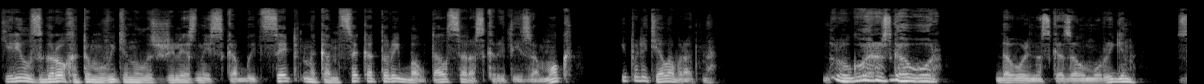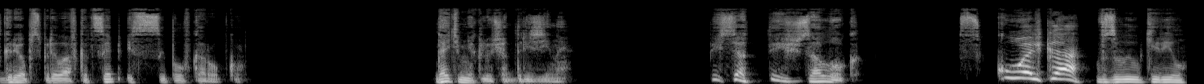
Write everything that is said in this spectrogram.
Кирилл с грохотом вытянул из железной скобы цепь, на конце которой болтался раскрытый замок, и полетел обратно. «Другой разговор», — довольно сказал Мурыгин, сгреб с прилавка цепь и ссыпал в коробку. «Дайте мне ключ от дрезины». «Пятьдесят тысяч залог». «Сколько?» — взвыл Кирилл.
